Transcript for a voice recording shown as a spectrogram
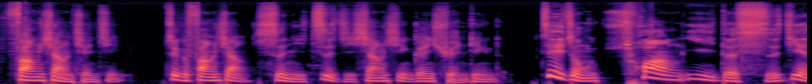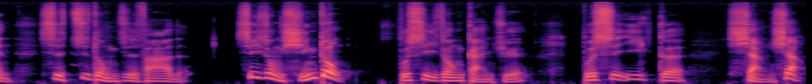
方向前进。这个方向是你自己相信跟选定的。这种创意的实践是自动自发的，是一种行动，不是一种感觉，不是一个想象，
